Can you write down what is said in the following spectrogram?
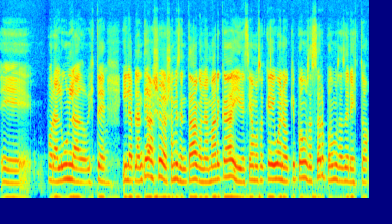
eh, por algún lado, ¿viste? Y la planteaba yo, yo me sentaba con la marca y decíamos, ok, bueno, ¿qué podemos hacer? Podemos hacer esto.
